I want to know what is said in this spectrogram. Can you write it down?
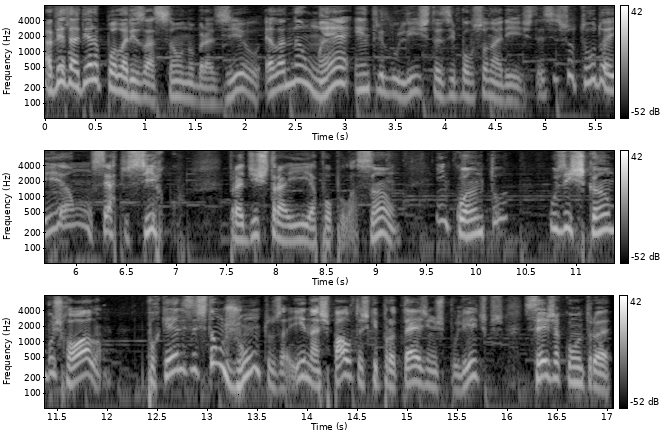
A verdadeira polarização no Brasil, ela não é entre lulistas e bolsonaristas. Isso tudo aí é um certo circo para distrair a população, enquanto os escambos rolam. Porque eles estão juntos aí nas pautas que protegem os políticos, seja contra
